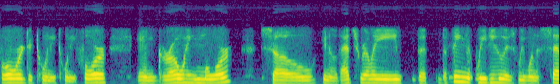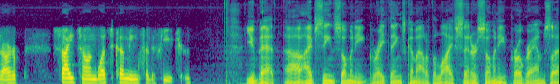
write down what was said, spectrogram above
forward to 2024 and growing more. So, you know, that's really the, the thing that we do is we want to set our sights on what's coming for the future. You bet. Uh, I've seen so many great things come out of the Life Center, so many programs, uh,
